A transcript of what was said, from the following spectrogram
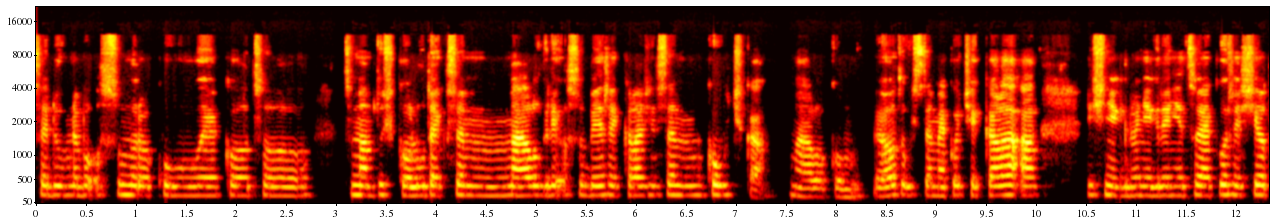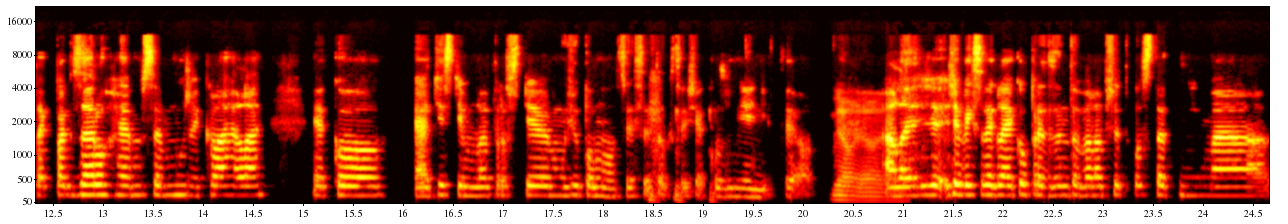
sedm nebo osm roků, jako co co mám tu školu, tak jsem málo kdy o sobě řekla, že jsem koučka, málo komu. Jo, to už jsem jako čekala a když někdo někde něco jako řešil, tak pak za rohem jsem mu řekla, hele, jako já ti s tímhle prostě můžu pomoct, jestli to chceš jako změnit, jo. jo, jo, jo. Ale že, že bych se takhle jako prezentovala před ostatníma,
